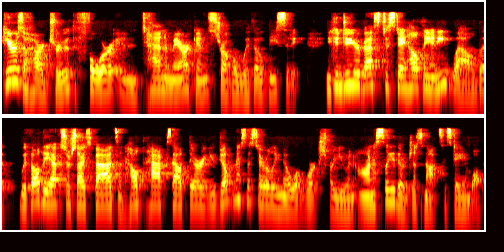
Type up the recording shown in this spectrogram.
Here's a hard truth four in 10 Americans struggle with obesity. You can do your best to stay healthy and eat well, but with all the exercise fads and health hacks out there, you don't necessarily know what works for you. And honestly, they're just not sustainable.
